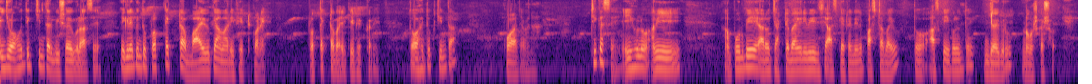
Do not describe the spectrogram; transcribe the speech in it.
এই যে অহৈতুক চিন্তার বিষয়গুলো আছে, এগুলো কিন্তু প্রত্যেকটা বায়ুকে আমার ইফেক্ট করে। প্রত্যেকটা বায়ুকে ইফেক্ট করে। তো অহেতুক চিন্তা করা যাবে না। ঠিক আছে, এই হলো আমি পূর্বে আরও চারটে বায়ু নিয়ে দিয়েছি, আজকে একটা নিলে পাঁচটা বায়ু। তো আজকে এই পর্যন্তই। জয়গুরু নমস্কার সবাইকে।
